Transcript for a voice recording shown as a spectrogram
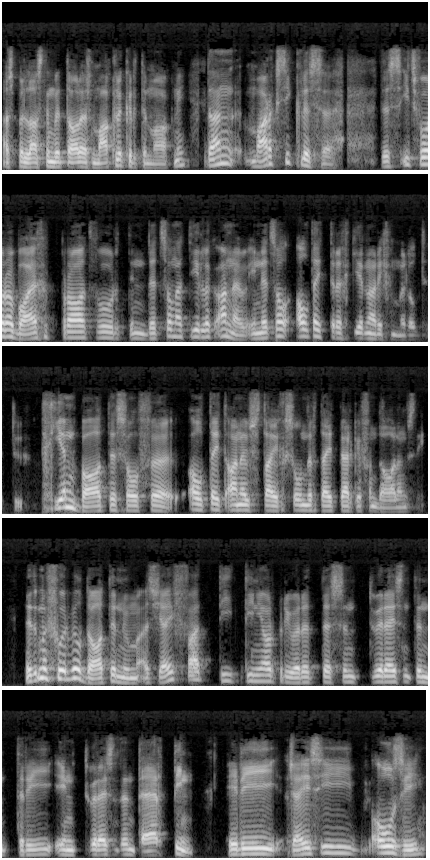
as belastingbetalers makliker te maak nie. Dan marksiklusse. Dis iets waaroor baie gepraat word en dit sal natuurlik aanhou en dit sal altyd terugkeer na die gemiddelde toe. Geen bates sal vir altyd aanhou styg sonder tydperke van dalings nie. Net om 'n voorbeeld daar te noem, as jy vat die 10 jaar periode tussen 2003 en 2013, het die JC Aussie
